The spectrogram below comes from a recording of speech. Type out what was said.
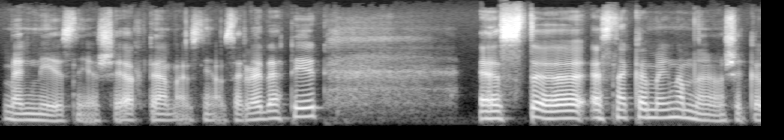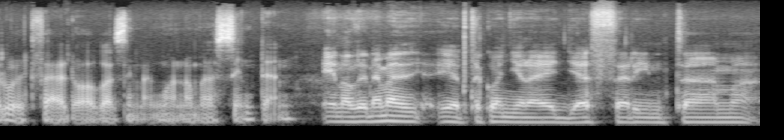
megnézni és értelmezni az eredetét. Ezt, ezt nekem még nem nagyon sikerült feldolgozni, megmondom őszintén. Én azért nem értek annyira egyet, szerintem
